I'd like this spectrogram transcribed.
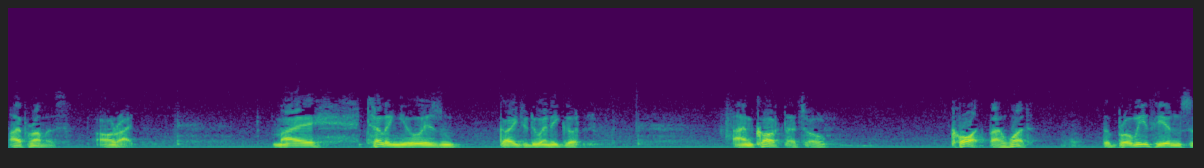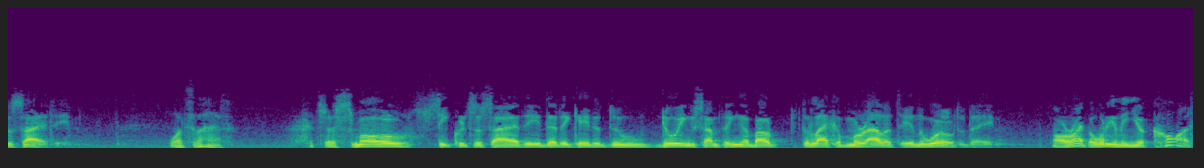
I promise. All right. My telling you isn't going to do any good. I'm caught, that's all. Caught by what? The Promethean Society. What's that? It's a small, secret society dedicated to doing something about the lack of morality in the world today. All right, but what do you mean you're caught?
